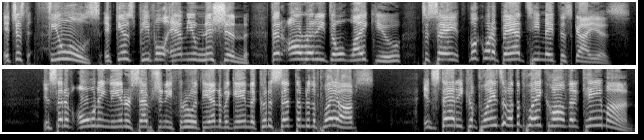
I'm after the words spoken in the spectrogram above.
It just fuels, it gives people ammunition that already don't like you to say, look what a bad teammate this guy is. Instead of owning the interception he threw at the end of a game that could have sent them to the playoffs, instead he complains about the play call that it came on.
